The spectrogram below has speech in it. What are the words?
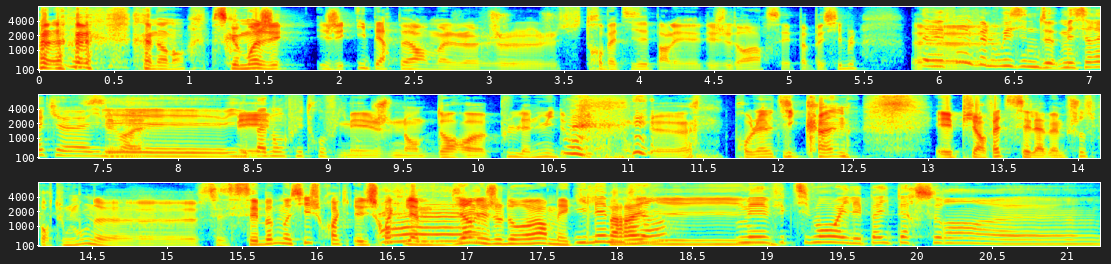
non, non. Parce que moi, j'ai j'ai hyper peur. Moi, je, je- je suis traumatisé par les, les jeux d'horreur, c'est pas possible. T'avais Euh, fait Evil Within 2, mais c'est vrai qu'il est, vrai. il est pas non plus trop flippant. Mais je n'en dors plus la nuit depuis. donc, euh, problématique quand même. Et puis en fait, c'est la même chose pour tout le monde. Euh, c'est Bum aussi, je crois. je crois qu'il aime bien les jeux d'horreur, mais il aime pareil. bien, il- Mais effectivement, il est pas hyper serein. euh,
